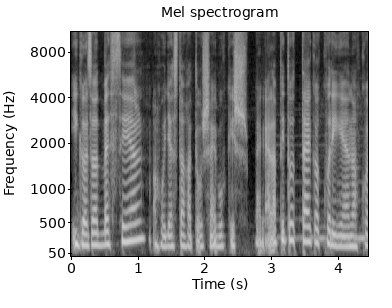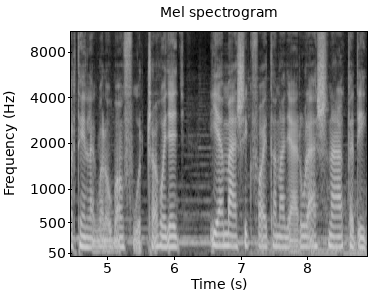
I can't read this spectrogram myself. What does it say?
igazat beszél, ahogy azt a hatóságok is megállapították, akkor igen, akkor tényleg valóban furcsa, hogy egy ilyen másik fajta nagy árulásnál pedig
